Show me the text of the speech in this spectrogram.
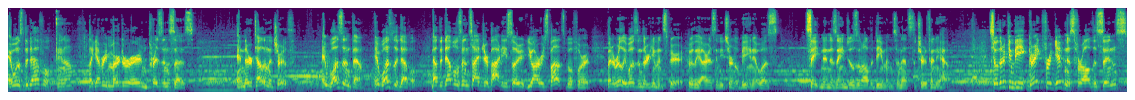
It was the devil, you know, like every murderer in prison says. And they're telling the truth. It wasn't them, it was the devil. Now, the devil's inside your body, so you are responsible for it, but it really wasn't their human spirit, who they are as an eternal being. It was Satan and his angels and all the demons, and that's the truth, anyhow. So, there can be great forgiveness for all the sins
